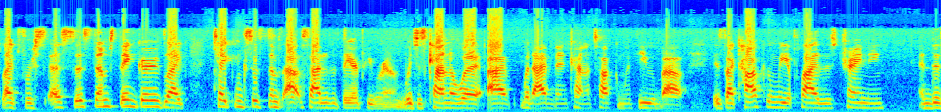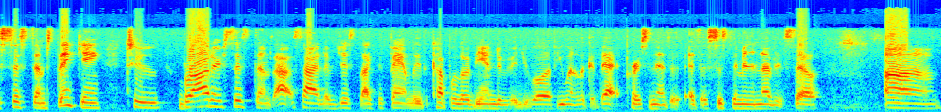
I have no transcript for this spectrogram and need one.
like for as systems thinkers, like taking systems outside of the therapy room, which is kind of what I what I've been kind of talking with you about. Is like how can we apply this training and this systems thinking to broader systems outside of just like the family, the couple, or the individual. If you want to look at that person as a as a system in and of itself. Um,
